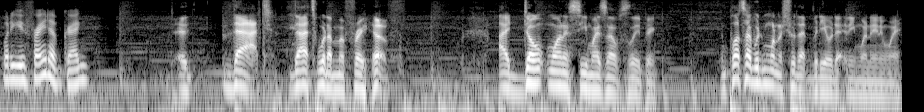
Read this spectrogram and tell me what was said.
What are you afraid of, Greg? Uh, that. That's what I'm afraid of. I don't want to see myself sleeping, and plus, I wouldn't want to show that video to anyone anyway.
